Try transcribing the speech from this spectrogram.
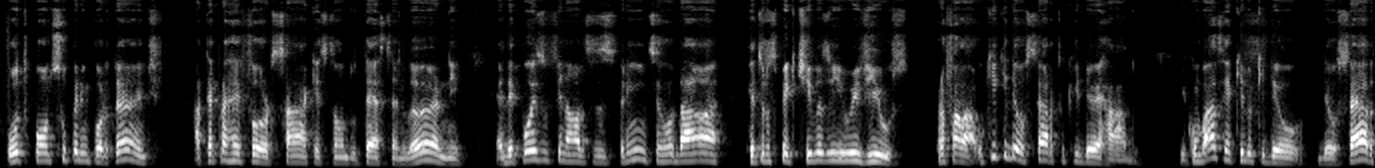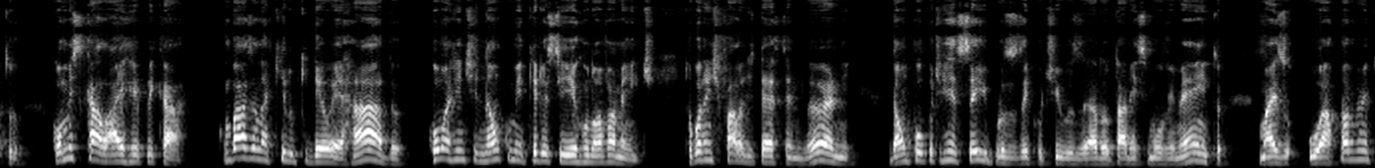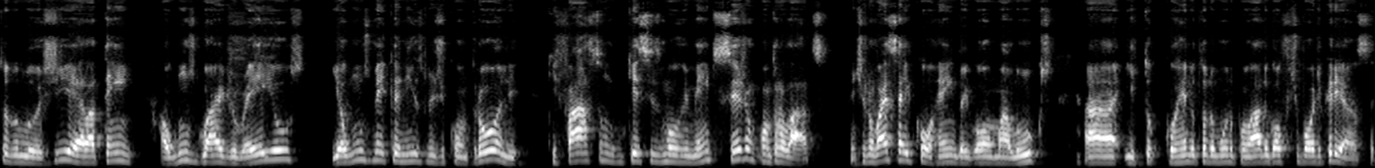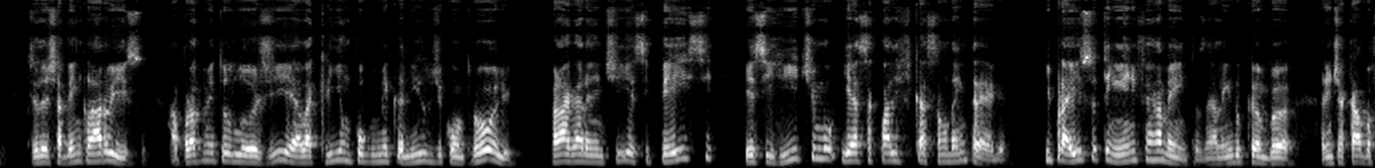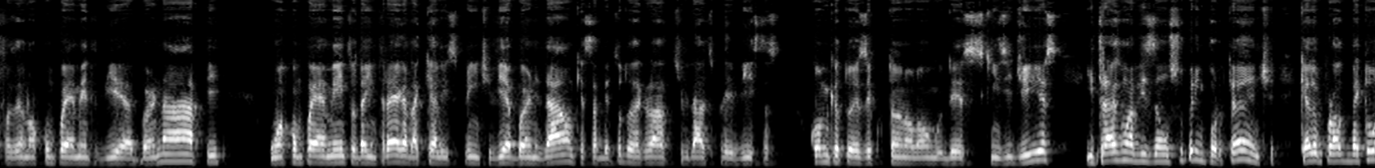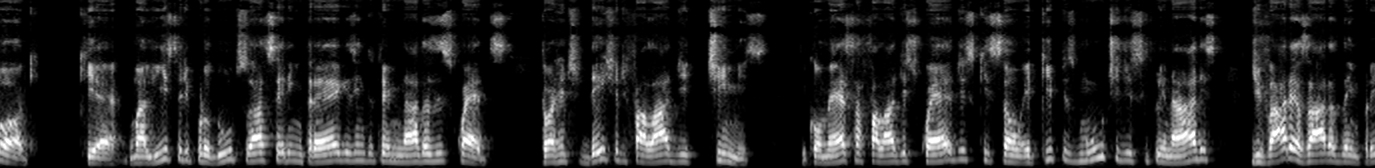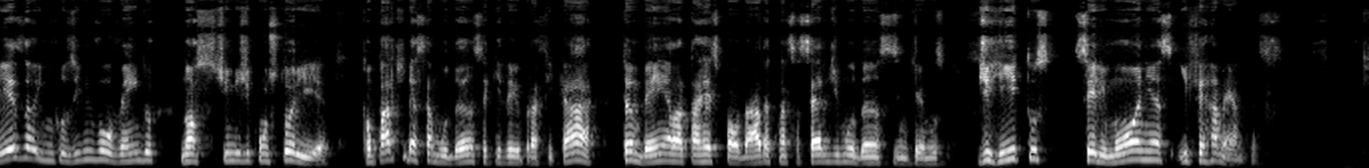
Outro ponto super importante, até para reforçar a questão do test and learn, é depois do final desses sprints, eu rodar retrospectivas e reviews para falar o que, que deu certo o que deu errado. E com base naquilo que deu, deu certo, como escalar e replicar. Com base naquilo que deu errado, como a gente não cometer esse erro novamente. Então, quando a gente fala de test and learn, dá um pouco de receio para os executivos adotarem esse movimento, mas a própria metodologia ela tem alguns guardrails e alguns mecanismos de controle que façam com que esses movimentos sejam controlados. A gente não vai sair correndo igual malucos uh, e correndo todo mundo para um lado igual futebol de criança. Queria deixar bem claro isso. A própria metodologia, ela cria um pouco de mecanismo de controle para garantir esse pace, esse ritmo e essa qualificação da entrega. E para isso tem N ferramentas, né? Além do Kanban, a gente acaba fazendo um acompanhamento via burn-up, um acompanhamento da entrega daquela sprint via burn down, que é saber todas aquelas atividades previstas, como que eu estou executando ao longo desses 15 dias, e traz uma visão super importante, que é do Product Backlog, que é uma lista de produtos a serem entregues em determinadas squads. Então a gente deixa de falar de times e começa a falar de squads, que são equipes multidisciplinares de várias áreas da empresa, inclusive envolvendo nossos times de consultoria. Então parte dessa mudança que veio para ficar, também ela está respaldada com essa série de mudanças em termos de ritos, cerimônias e ferramentas.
